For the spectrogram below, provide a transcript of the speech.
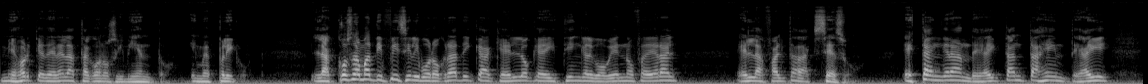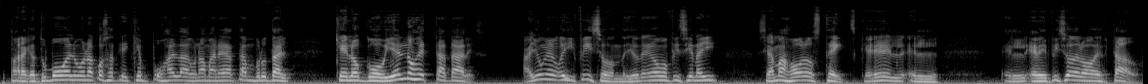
mejor que tener hasta conocimiento. Y me explico. La cosa más difícil y burocrática, que es lo que distingue el gobierno federal, es la falta de acceso. Es tan grande, hay tanta gente, hay para que tú muevas una cosa tienes que empujarla de una manera tan brutal que los gobiernos estatales, hay un edificio donde yo tengo oficina allí, se llama Hall of States, que es el, el, el edificio de los estados,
